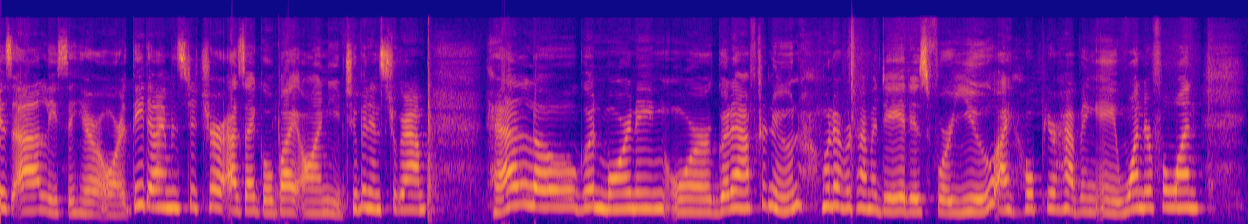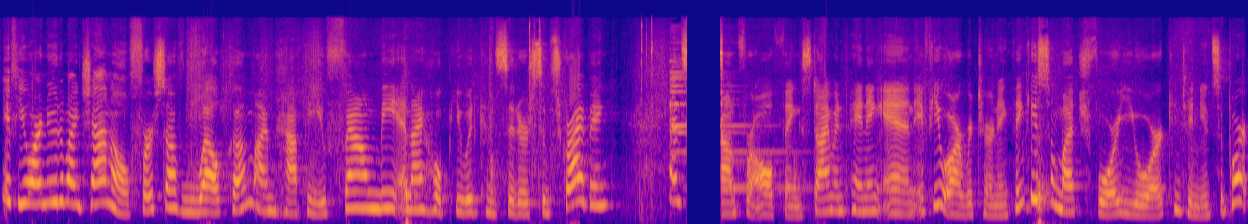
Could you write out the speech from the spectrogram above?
is uh, Lisa here, or The Diamond Stitcher as I go by on YouTube and Instagram. Hello, good morning, or good afternoon, whatever time of day it is for you. I hope you're having a wonderful one. If you are new to my channel, first off, welcome. I'm happy you found me, and I hope you would consider subscribing and around for all things diamond painting. And if you are returning, thank you so much for your continued support.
